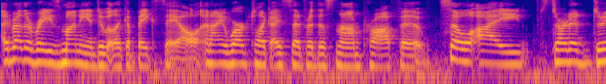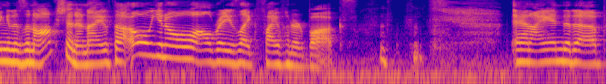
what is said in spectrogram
I'd rather raise money and do it like a bake sale. And I worked, like I said, for this nonprofit. So I started doing it as an auction and I thought, oh, you know, I'll raise like 500 bucks. and I ended up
